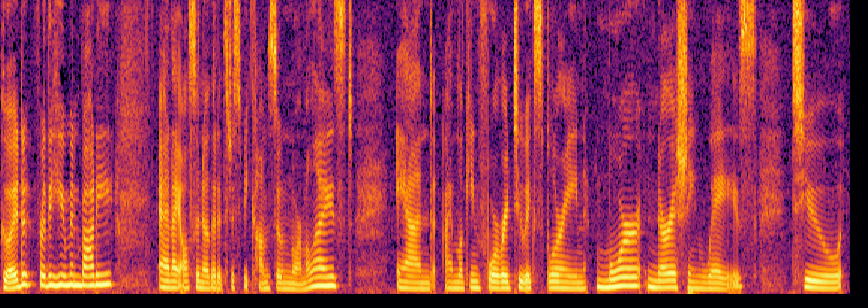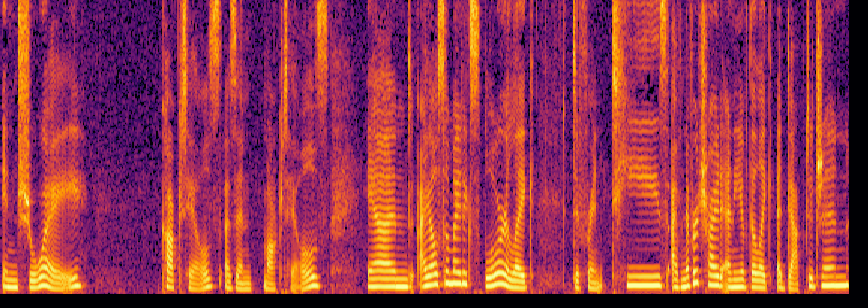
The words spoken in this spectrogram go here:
good for the human body. And I also know that it's just become so normalized and I'm looking forward to exploring more nourishing ways to enjoy cocktails, as in mocktails. And I also might explore like different teas. I've never tried any of the like adaptogen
